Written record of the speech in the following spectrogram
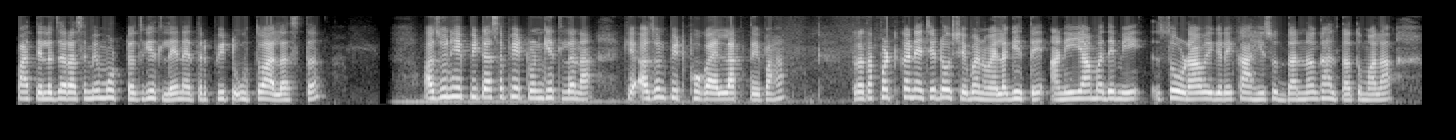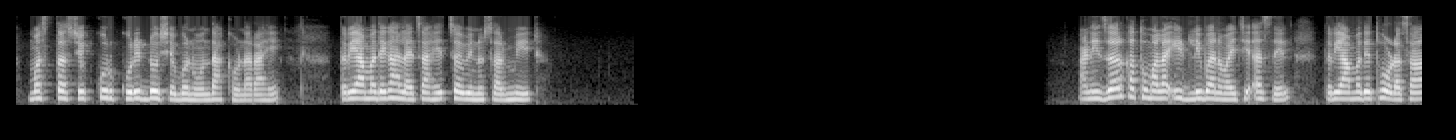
पातेलं जरासं मी मोठंच घेतलं आहे नाहीतर पीठ उतू आलं असतं. अजून हे पीठ असं फेटून घेतलं ना की अजून पीठ फुगायला आहे पहा. तर आता पटकन याचे डोसे बनवायला घेते आणि यामध्ये मी सोडा वगैरे काहीसुद्धा न घालता तुम्हाला मस्त असे कुरकुरीत डोसे बनवून दाखवणार आहे. तर यामध्ये घालायचं आहे चवीनुसार मीठ. आणि जर का तुम्हाला इडली बनवायची असेल तर यामध्ये थोडासा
